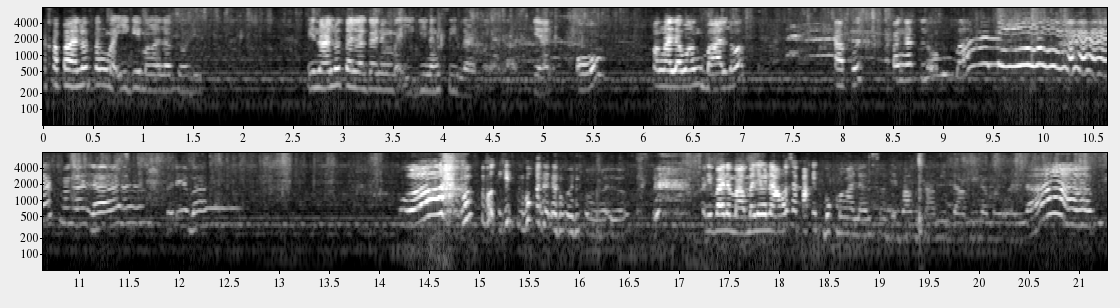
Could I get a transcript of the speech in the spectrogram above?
Nakapalot ng maigi, mga loves. O, diba? Pinalo talaga ng maigi ng sealer, mga loves. Yan. O, pangalawang balot. Tapos, pangatlong balot! Mga loves. O, diba? Wow! Pakitbook na naman mga loves. O, diba, namamaliw na ako sa pakitbook mga loves. So, diba, ang dami-dami na mga loves.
